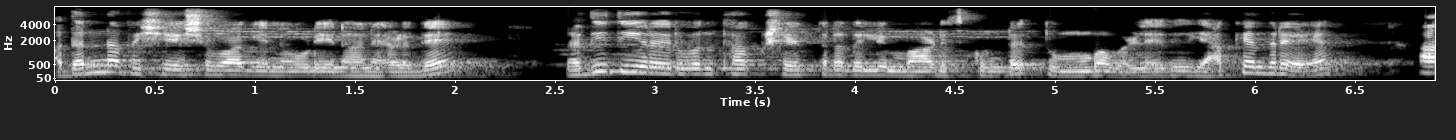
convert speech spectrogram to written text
ಅದನ್ನು ವಿಶೇಷವಾಗಿ ನೋಡಿ ನಾನು ಹೇಳಿದೆ, ನದಿ ತೀರ ಇರುವಂತಹ ಕ್ಷೇತ್ರದಲ್ಲಿ ಮಾಡಿಸ್ಕೊಂಡ್ರೆ ತುಂಬ ಒಳ್ಳೆಯದು ಯಾಕೆಂದರೆ ಆ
